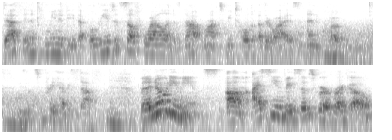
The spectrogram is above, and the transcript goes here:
death in a community that believes itself well and does not want to be told otherwise, end quote. So that's some pretty heavy stuff. But I know what he means. Um, I see invasives wherever I go.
